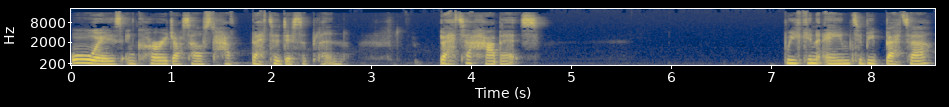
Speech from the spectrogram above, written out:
always encourage ourselves to have better discipline, better habits. We can aim to be better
